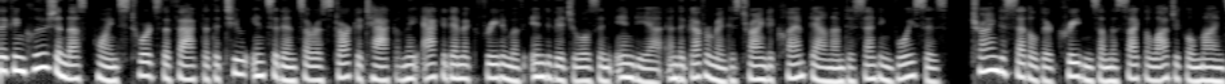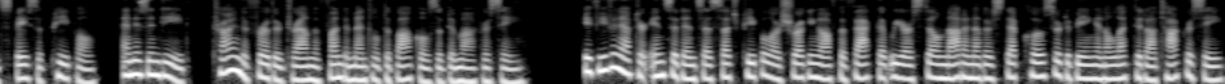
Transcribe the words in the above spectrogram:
The conclusion thus points towards the fact that the two incidents are a stark attack on the academic freedom of individuals in India, and the government is trying to clamp down on dissenting voices, trying to settle their credence on the psychological mind space of people, and is indeed trying to further drown the fundamental debacles of democracy. If even after incidents as such people are shrugging off the fact that we are still not another step closer to being an elected autocracy,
